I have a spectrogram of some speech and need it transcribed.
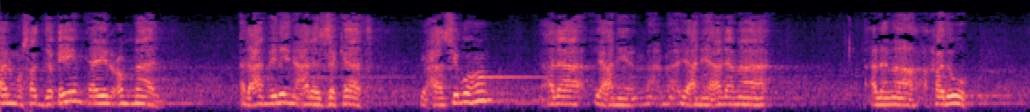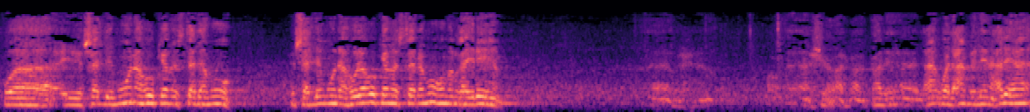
المصدقين أي العمال العاملين على الزكاة. يحاسبهم على يعني يعني على ما على ما أخذوه. ويسلمونه كما استلموه يسلمونه له كما استلموه من غيرهم. والعاملين عليها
